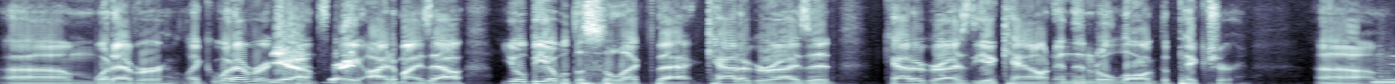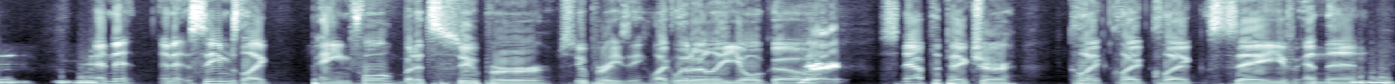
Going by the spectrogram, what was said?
um, whatever, like whatever Yeah, expense they itemize out, you'll be able to select that, categorize it, categorize the account, and then it'll log the picture. Um, Mm, mhm. and it and it seems like painful, but it's super super easy. Like literally, you'll go Right. snap the picture, click click click, save, and then Mhm.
